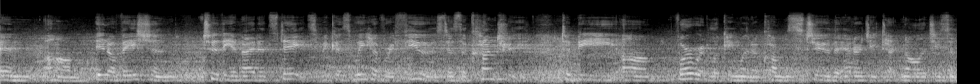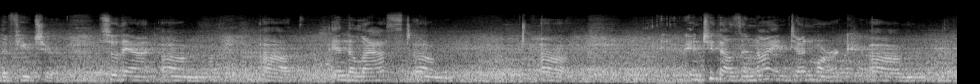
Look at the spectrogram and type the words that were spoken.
and um, innovation to the United States because we have refused as a country to be um, forward looking when it comes to the energy technologies of the future. So that um, uh, in the last um, uh, in 2009, Denmark um,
